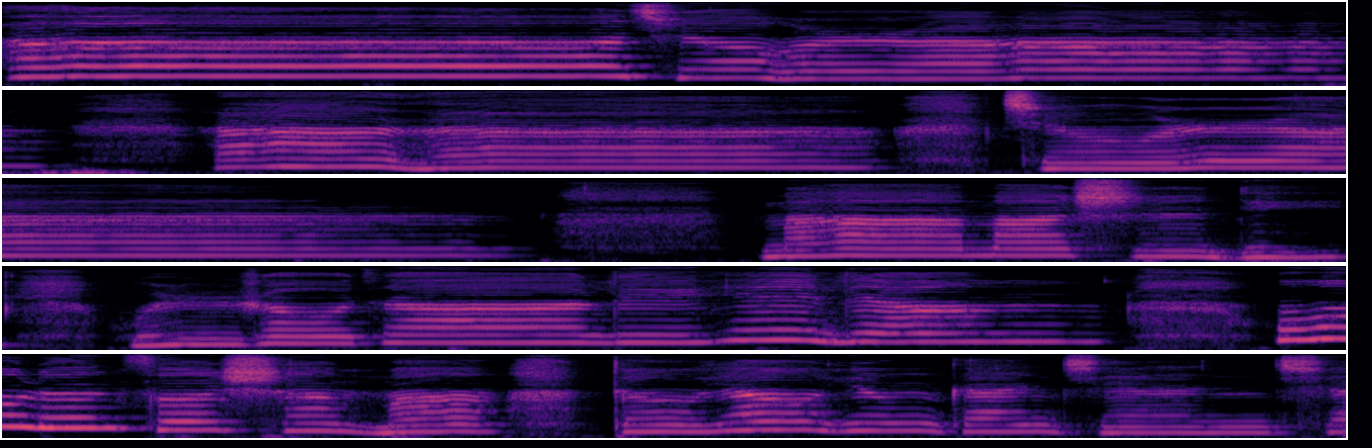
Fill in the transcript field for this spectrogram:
啊，九儿啊，啊，九儿啊，妈妈是你温柔的力量，无论做什么都要勇敢坚强。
